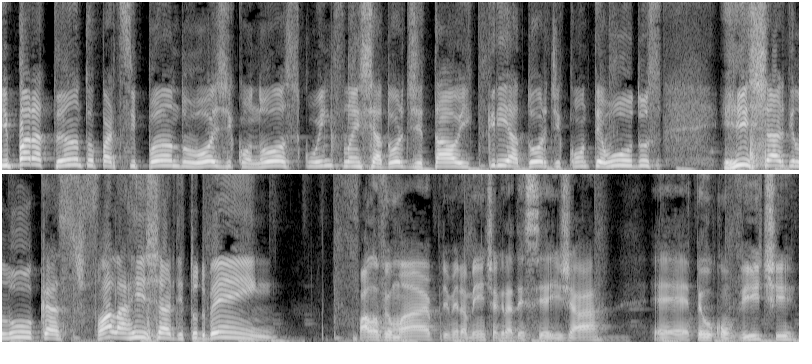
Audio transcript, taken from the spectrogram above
E para tanto, participando hoje conosco, o influenciador digital e criador de conteúdos, Richard Lucas. Fala, Richard, tudo bem? Fala, Vilmar. Primeiramente, agradecer aí já é, pelo convite.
